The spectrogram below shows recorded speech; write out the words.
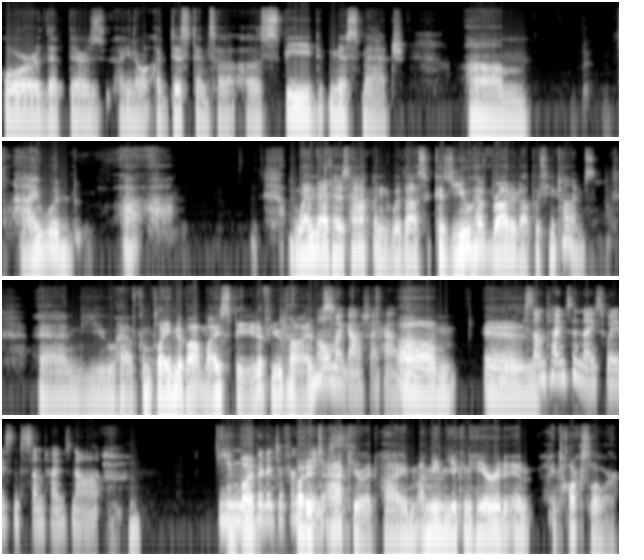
or that there's uh, you know a distance a, a speed mismatch um i would uh, when that has happened with us because you have brought it up a few times and you have complained about my speed a few times Oh my gosh, I have. um and sometimes in nice ways and sometimes not. You But- move at a different but pace. it's accurate. I i mean you can hear it and i talk slower.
